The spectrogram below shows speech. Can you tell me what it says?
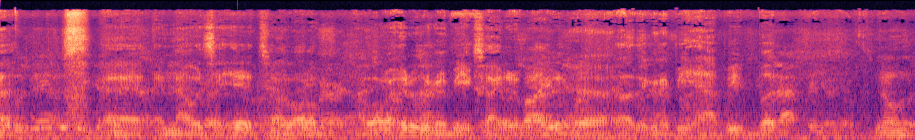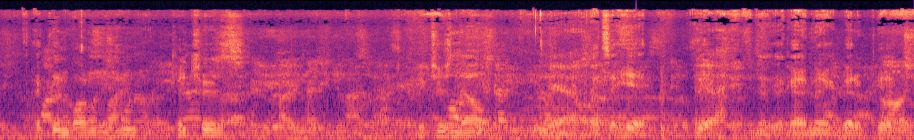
and, and now it's a hit. So a lot of a lot of hitters are going to be excited about it. Uh, they're going to be happy. But you know, I think bottom line, pitchers pitchers know. Yeah. that's a hit. Yeah. you know, they got to make a better pitch.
